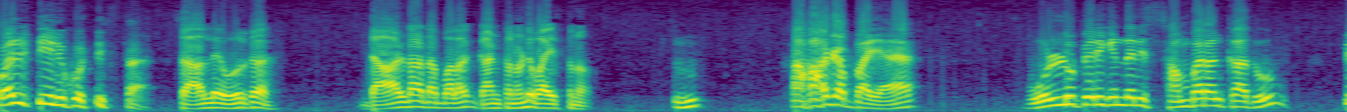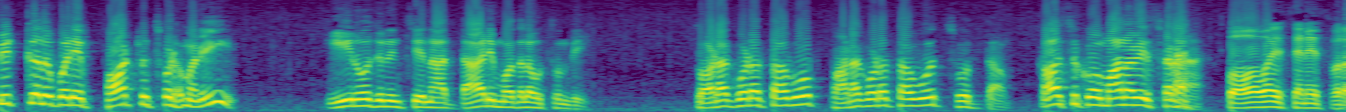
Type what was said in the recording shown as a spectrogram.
పల్టీలు కొట్టిస్తా. చాలే ఊరుగా డాల్డా డబ్బాల గంట నుండి వాయిస్తున్నావు? ఆగబ్బాయా. ఒళ్ళు పెరిగిందని సంబరం కాదు పిక్కలు పడే పాట్లు చూడమని ఈ రోజు నుంచి నా దాడి మొదలవుతుంది. తొడగొడతావో పడగొడతావో చూద్దాం. కాసుకో మానవేశ్వర. పోవాయి శనేశ్వర?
